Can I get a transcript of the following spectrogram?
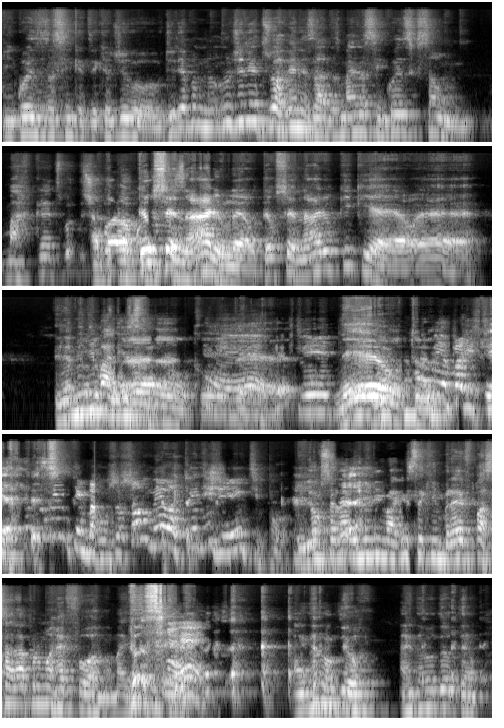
em coisas assim, quer dizer, que eu digo, diria, não diria desorganizadas, mas assim, coisas que são marcantes. Agora, o teu cenário, Léo, o teu cenário, o que, que é? é? Ele é minimalista. Branco, é, é, perfeito. Neutro. É parecido. É. não tem bagunça, só o meu aqui é de gente, pô. Ele é um cenário minimalista que em breve passará por uma reforma, mas Você... é. ainda não deu, ainda não deu tempo.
